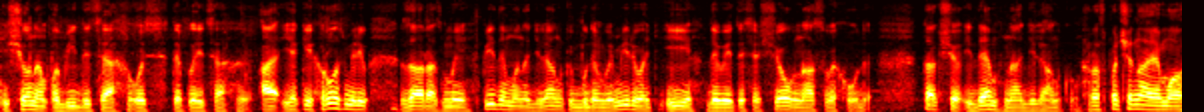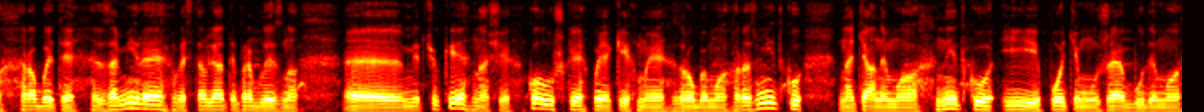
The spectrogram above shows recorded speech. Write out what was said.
І що нам обійдеться ось теплиця. А яких розмірів зараз ми підемо на ділянку, будемо вимірювати і дивитися, що в нас виходить. Так що йдемо на ділянку. Розпочинаємо робити заміри, виставляти приблизно е, мірчуки, наші колушки, по яких ми зробимо розмітку, натягнемо нитку і потім вже будемо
